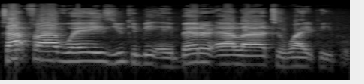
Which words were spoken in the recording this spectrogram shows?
top five ways you can be a better ally to white people.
